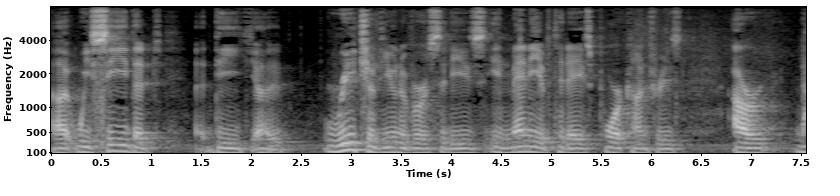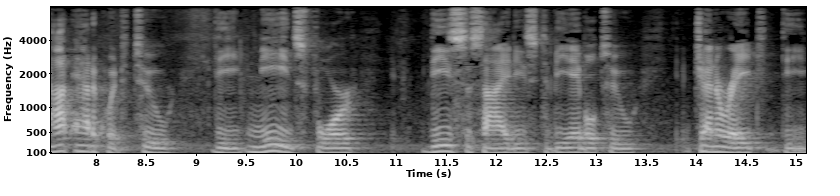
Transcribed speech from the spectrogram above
uh, we see that the uh, reach of universities in many of today's poor countries are not adequate to the needs for these societies to be able to generate the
